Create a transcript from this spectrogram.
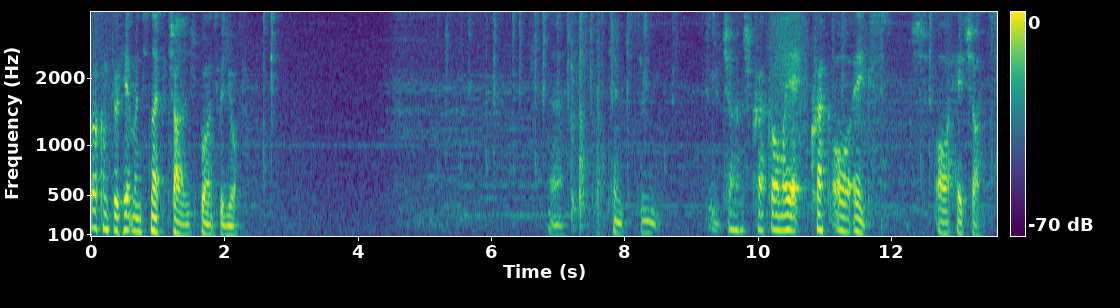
Welcome to Hitman Sniper Challenge bonus video. Uh, attempt to do challenge crack all my e crack all eggs or headshots.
